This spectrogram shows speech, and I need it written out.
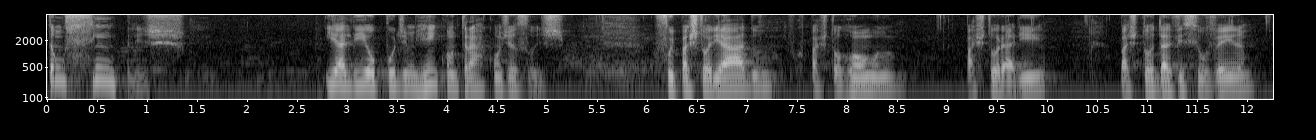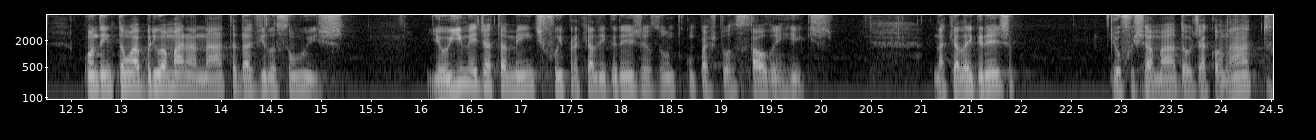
tão simples. E ali eu pude me reencontrar com Jesus. Fui pastoreado por pastor Rômulo, pastor Ari, pastor Davi Silveira, quando então abriu a Maranata da Vila São Luís. E eu imediatamente fui para aquela igreja junto com o pastor Saulo Henriques. Naquela igreja, eu fui chamado ao diaconato,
